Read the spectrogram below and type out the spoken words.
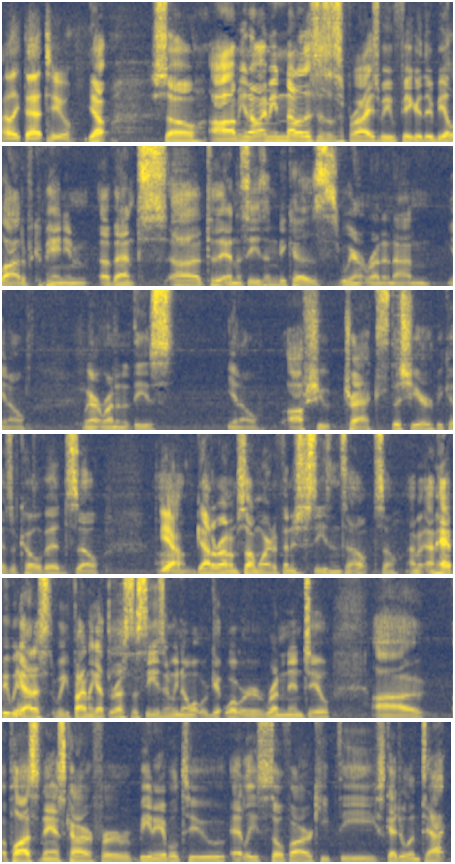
I like that too. Yep. So, um, you know, I mean, none of this is a surprise. We figured there'd be a lot of companion events uh, to the end of the season because we aren't running on, you know, we aren't running at these, you know, offshoot tracks this year because of COVID. So, Yeah. um, got to run them somewhere to finish the seasons out. So, I'm, I'm happy we Yeah. got us. We finally got the rest of the season. We know what we're get, what we're running into. Uh, applause to NASCAR for being able to at least so far keep the schedule intact.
